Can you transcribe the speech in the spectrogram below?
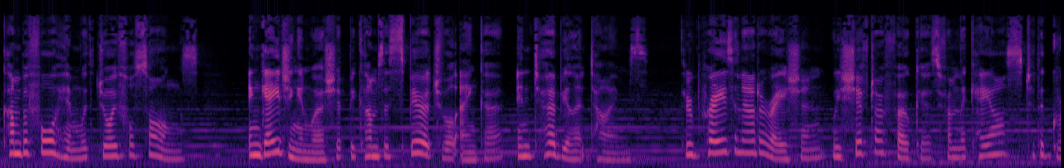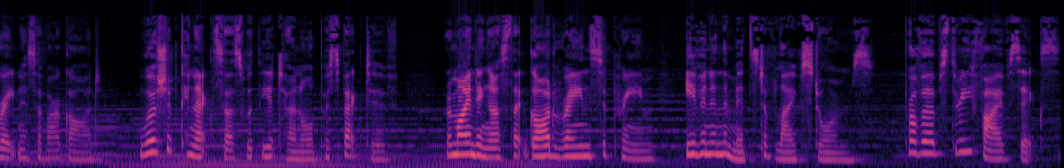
come before Him with joyful songs. Engaging in worship becomes a spiritual anchor in turbulent times. Through praise and adoration, we shift our focus from the chaos to the greatness of our God. Worship connects us with the eternal perspective, reminding us that God reigns supreme even in the midst of life storms. Proverbs 3 5 6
